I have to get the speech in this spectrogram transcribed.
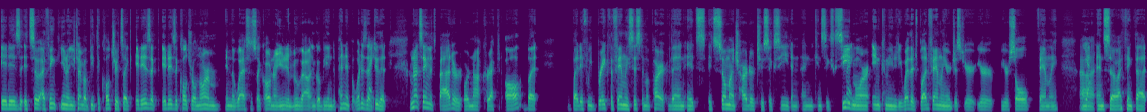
it is it's so I think, you know, you're talking about beat the culture. It's like it is a it is a cultural norm in the West. It's like, oh no, you need to move out and go be independent. But what does that right. do? That I'm not saying that's bad or or not correct at all, but but if we break the family system apart then it's it's so much harder to succeed and and we can succeed right. more in community whether it's blood family or just your your your soul family uh, yeah. and so i think that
